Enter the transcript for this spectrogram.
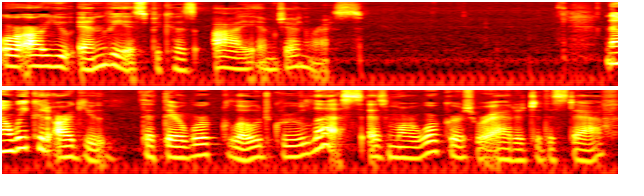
Or are you envious because I am generous? Now, we could argue that their workload grew less as more workers were added to the staff,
